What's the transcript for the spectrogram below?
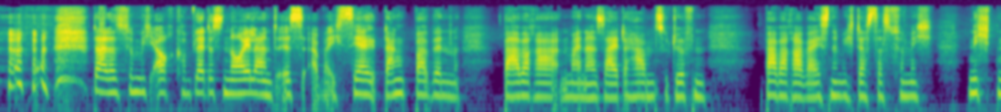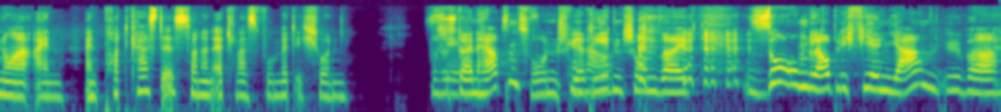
da das für mich auch komplettes Neuland ist, aber ich sehr dankbar bin, Barbara an meiner Seite haben zu dürfen. Barbara weiß nämlich, dass das für mich nicht nur ein, ein Podcast ist, sondern etwas, womit ich schon das ist dein Herzenswunsch. Genau. Wir reden schon seit so unglaublich vielen Jahren über,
